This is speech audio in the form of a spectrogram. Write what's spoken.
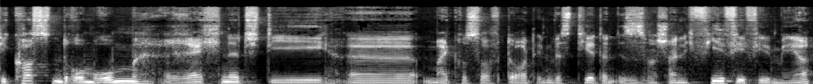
die Kosten drumherum rechnet, die äh, Microsoft dort investiert, dann ist es wahrscheinlich viel, viel, viel mehr.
